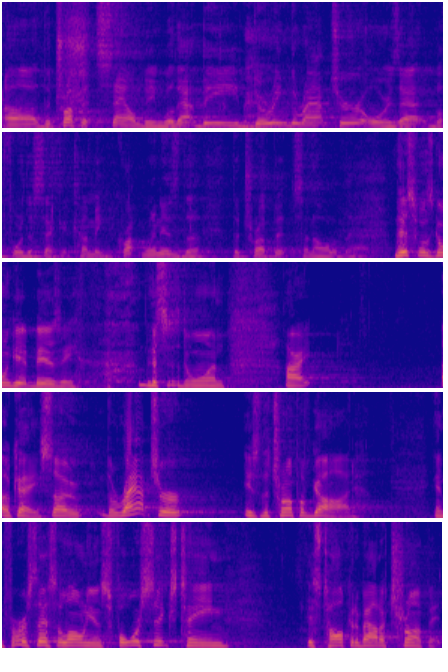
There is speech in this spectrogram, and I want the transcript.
uh, the trumpet sounding. Will that be during the rapture or is that before the second coming? When is the, the trumpets and all of that? This one's going to get busy. this is the one. All right. Okay, so the rapture is the trump of God. In 1 Thessalonians 4:16, it's talking about a trumpet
